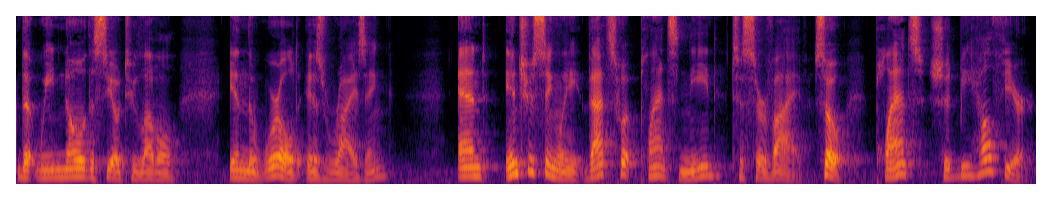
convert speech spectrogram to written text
that we know the CO2 level in the world is rising. And interestingly, that's what plants need to survive. So plants should be healthier.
